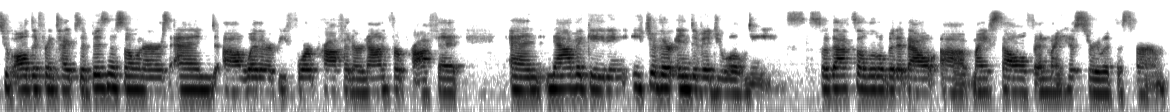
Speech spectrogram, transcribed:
to all different types of business owners, and uh, whether it be for profit or non for profit, and navigating each of their individual needs. So that's a little bit about uh, myself and my history with this firm.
